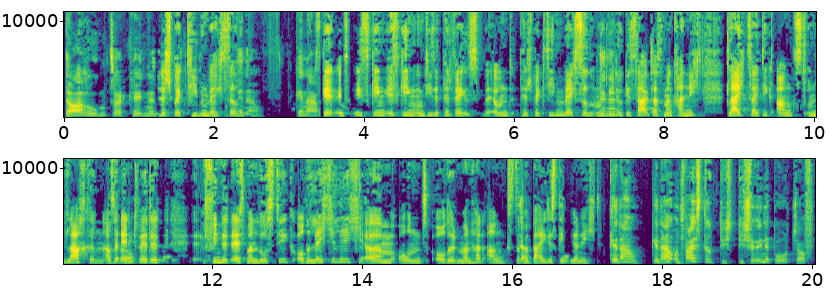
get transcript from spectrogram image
darum zu erkennen. Perspektivenwechsel. Genau. Genau. Es, es, es, ging, es ging um diese Perspektivenwechsel und genau. wie du gesagt hast, man kann nicht gleichzeitig Angst und Lachen. Also genau. entweder genau. findet es man lustig oder lächerlich ähm, und oder man hat Angst. Aber ja. beides geht ja nicht. Genau, genau. Und weißt du, die, die schöne Botschaft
